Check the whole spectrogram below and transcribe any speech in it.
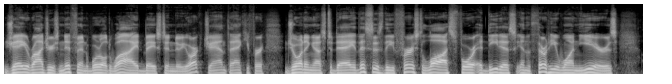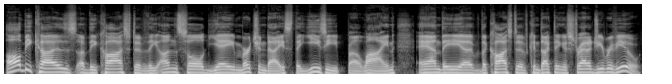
J. Rogers Kniffen Worldwide, based in New York. Jan, thank you for joining us today. This is the first loss for Adidas in 31 years, all because of the cost of the unsold Ye merchandise, the Yeezy uh, line, and the uh, the cost of conducting a strategy review.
